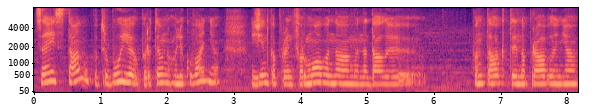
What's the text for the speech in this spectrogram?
Цей стан потребує оперативного лікування. Жінка проінформована, ми надали контакти, направлення.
